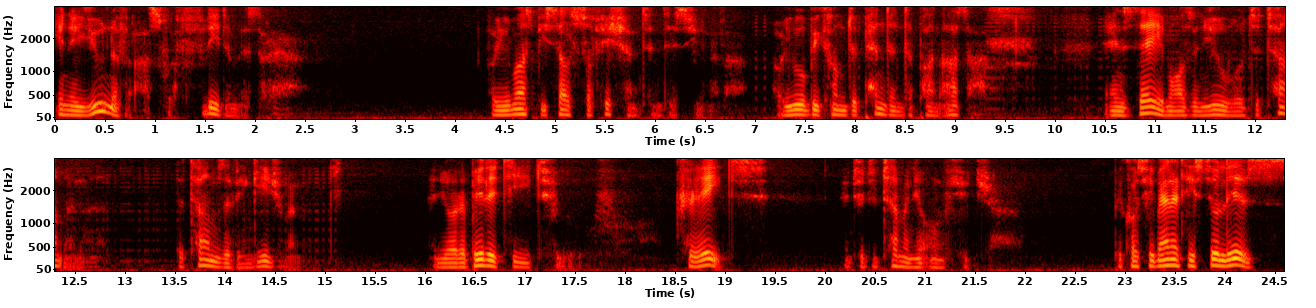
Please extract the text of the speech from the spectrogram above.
in a universe where freedom is rare. For you must be self sufficient in this universe, or you will become dependent upon others, and they more than you will determine the terms of engagement and your ability to create and to determine your own future. Because humanity still lives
